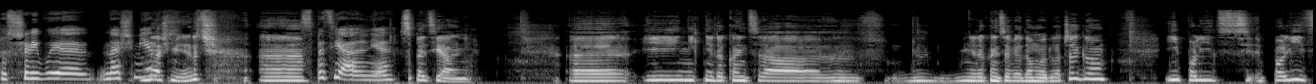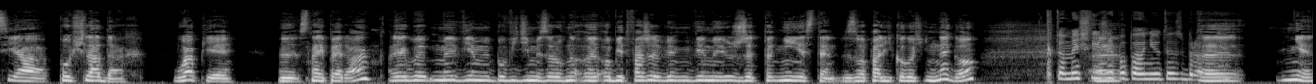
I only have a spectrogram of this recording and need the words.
Postrzeliwuje na śmierć na śmierć. E, specjalnie. specjalnie. E, I nikt nie do końca nie do końca wiadomo dlaczego. I policja, policja po śladach łapie e, snajpera, a jakby my wiemy, bo widzimy zarówno e, obie twarze, wie- wiemy już, że to nie jest ten. Złapali kogoś innego. Kto myśli, E, że popełnił tę zbrodnię? E, nie,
